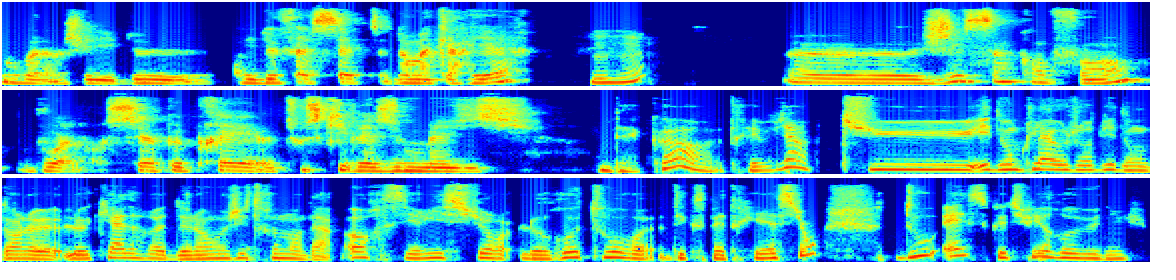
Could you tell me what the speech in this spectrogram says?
Donc voilà, j'ai les deux, les deux facettes dans ma carrière. Mm-hmm. Euh, j'ai cinq enfants. Voilà, c'est à peu près tout ce qui résume ma vie. D'accord, très bien. Tu es donc là aujourd'hui donc dans le, cadre de l'enregistrement d'un hors-série sur le retour d'expatriation. D'où est-ce que tu es revenu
